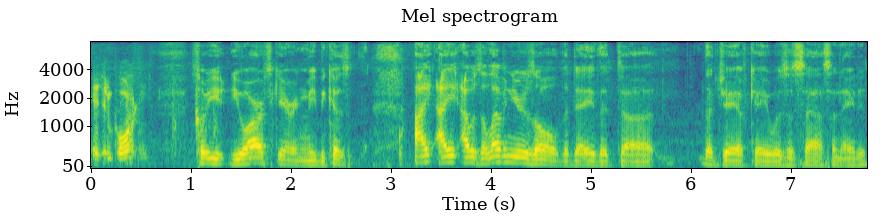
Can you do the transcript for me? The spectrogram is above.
is important. So you, you are scaring me because I, I, I was 11 years old the day that uh, that JFK was assassinated,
